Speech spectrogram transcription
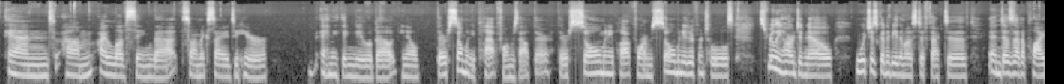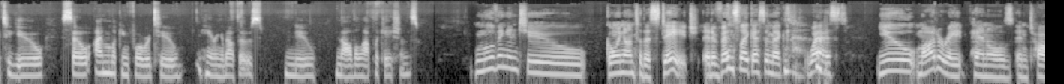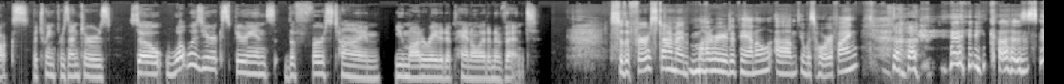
And um, I love seeing that. So I'm excited to hear anything new about, you know, there's so many platforms out there. There's so many platforms, so many different tools. It's really hard to know which is going to be the most effective and does that apply to you? So I'm looking forward to hearing about those new novel applications moving into going onto the stage at events like SMX West, you moderate panels and talks between presenters. So, what was your experience the first time you moderated a panel at an event? So the first time I moderated a panel, um, it was horrifying because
